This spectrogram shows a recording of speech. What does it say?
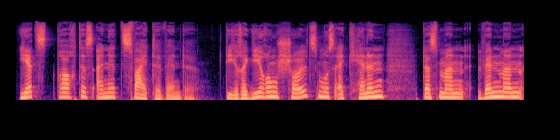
Jetzt braucht es eine zweite Wende, die Regierung Scholz muss erkennen, dass man, wenn man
